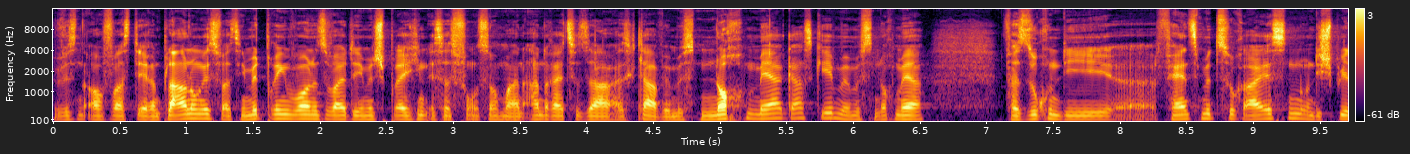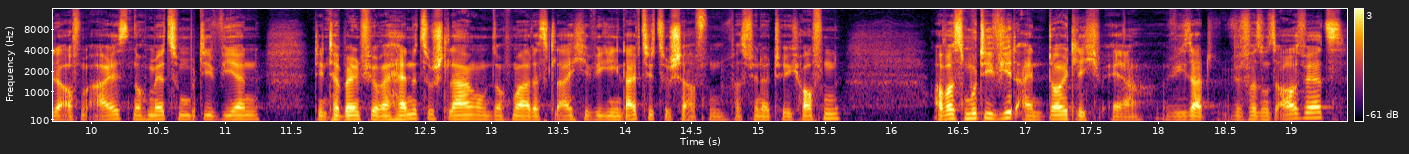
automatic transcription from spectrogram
Wir wissen auch, was deren Planung ist, was sie mitbringen wollen und so weiter. Dementsprechend ist das für uns nochmal ein Anreiz zu sagen, alles klar, wir müssen noch mehr Gas geben, wir müssen noch mehr versuchen die äh, Fans mitzureißen und die Spieler auf dem Eis noch mehr zu motivieren, den Tabellenführer Hände zu schlagen, um nochmal das gleiche wie gegen Leipzig zu schaffen, was wir natürlich hoffen. Aber es motiviert einen deutlich eher. Wie gesagt, wir versuchen es auswärts,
